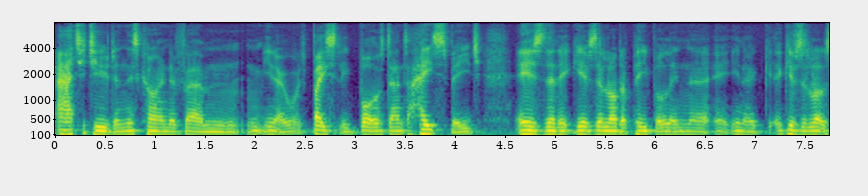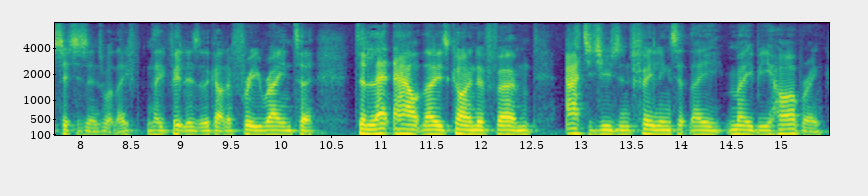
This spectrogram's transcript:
attitude and this kind of, um, you know, which basically boils down to hate speech. Is that it gives a lot of people in, uh, you know, it gives a lot of citizens what they they feel is a kind of free reign to to let out those kind of um, attitudes and feelings that they may be harbouring.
